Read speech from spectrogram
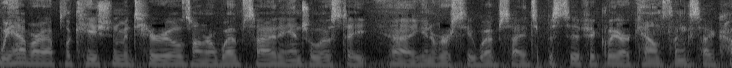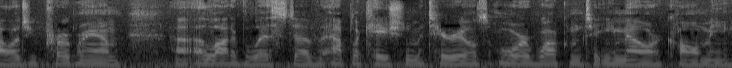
We have our application materials on our website, Angelo State uh, University website, specifically our counseling psychology program, uh, a lot of list of application materials, or welcome to email or call me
